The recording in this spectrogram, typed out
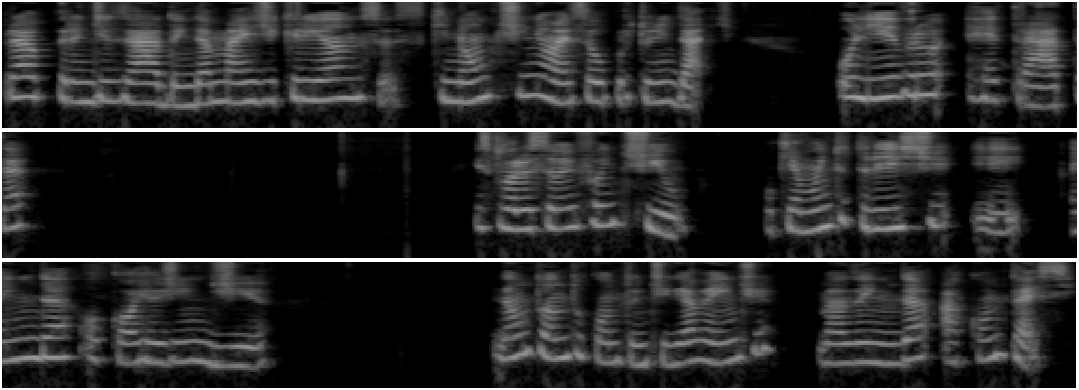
para aprendizado, ainda mais de crianças que não tinham essa oportunidade. O livro retrata exploração infantil, o que é muito triste e ainda ocorre hoje em dia. Não tanto quanto antigamente, mas ainda acontece.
